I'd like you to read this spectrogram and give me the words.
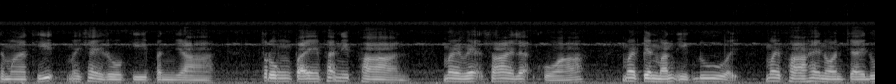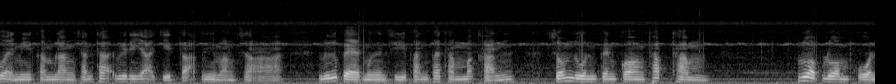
สมาธิ ไม่ใช่โลกีปัญญา ตรงไปพระนิพพาน ไม่แวะซ้ายและขวา ไม่เป็นหมันอีกด้วย ไม่พาให้นอนใจด้วยมีกำลังชันทะวิริยะจิตตะมีมังสา หรือแปดหมื่นสี่พันพระธรรมขันธ์สมดุลเป็นกองทัพธรรม รวบรวมพล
